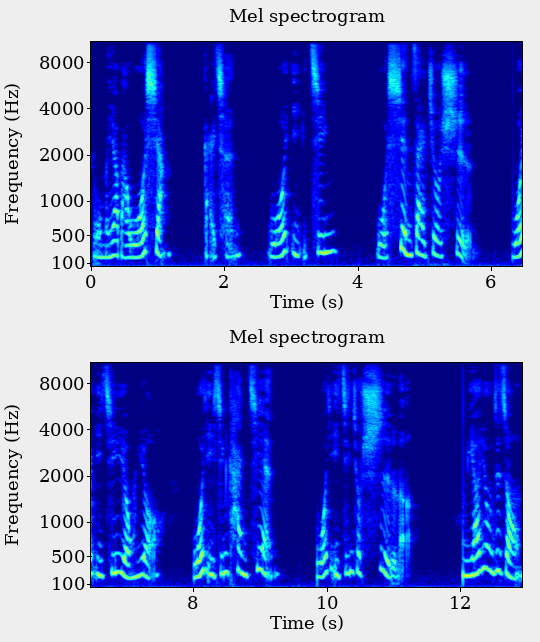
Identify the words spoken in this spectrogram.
我们要把我想改成我已经，我现在就是，我已经拥有，我已经看见。我已经就是了，你要用这种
